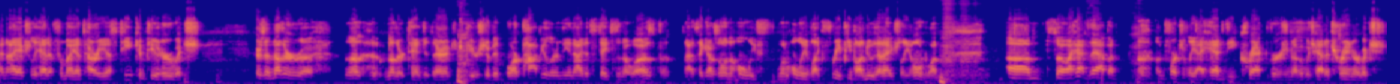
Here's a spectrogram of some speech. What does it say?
and I actually had it for my Atari ST computer. Which there's another uh, another tangent there. Computer should have been more popular in the United States than it was, but I think I was one of the only one only of like three people I knew that actually owned one. Um, so I had that, but unfortunately, I had the cracked version of it, which had a trainer, which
